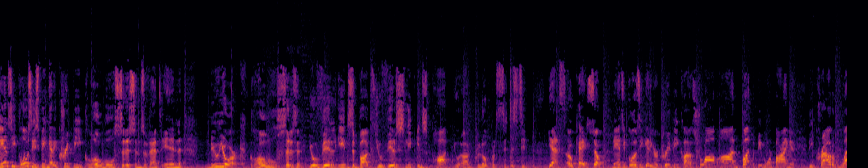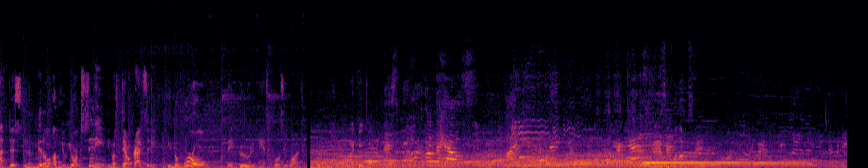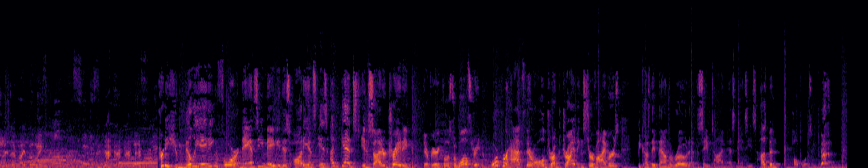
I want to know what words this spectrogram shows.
Nancy Pelosi speaking at a creepy global citizens event in New York. Global citizen. You will eat the bugs. You will sleep in the pod. You are a global citizen. Yes, okay, so Nancy Pelosi getting her creepy Klaus Schwab on, but the people weren't buying it. The crowd of leftists in the middle of New York City, the most democratic city in the world, they booed Nancy Pelosi. Watch. I couldn't talk about As Is everybody booing? Pretty humiliating for Nancy. Maybe this audience is against insider trading. They're very close to Wall Street, or perhaps they're all drunk driving survivors because they've been on the road at the same time as Nancy's husband, Paul Pelosi.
